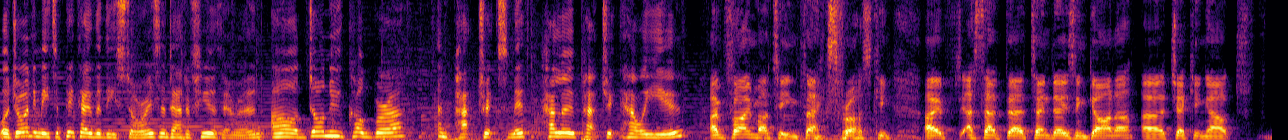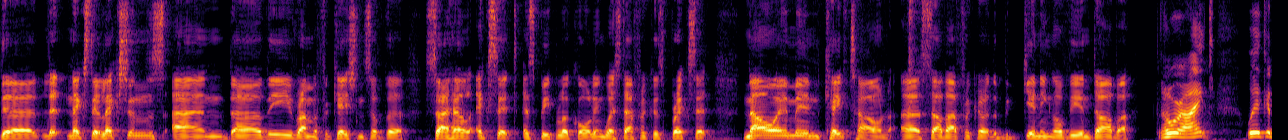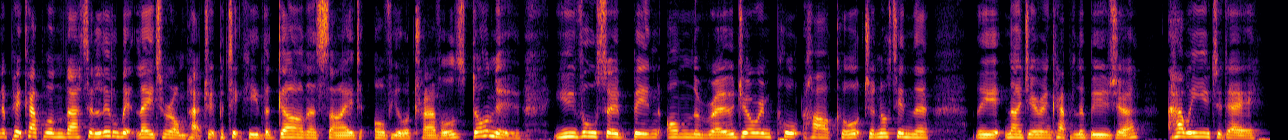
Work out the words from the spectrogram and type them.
Well, joining me to pick over these stories and add a few of their own are Donu Kogbara and Patrick Smith. Hello, Patrick, how are you? I'm fine, Martine. Thanks for asking. I've just had uh, 10 days in Ghana uh, checking out the next elections and uh, the ramifications of the Sahel exit, as people are calling West Africa's Brexit. Now I'm in Cape Town, uh, South Africa, at the beginning of the Indaba. All right. We're going to pick up on that a little bit later on, Patrick, particularly the Ghana side of your travels. Donu, you've also been on the road. You're in Port Harcourt. You're not in the, the Nigerian capital, Abuja. How are you today?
